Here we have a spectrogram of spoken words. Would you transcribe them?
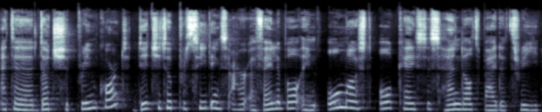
At the Dutch Supreme Court, digital proceedings are available in almost all cases handled by the three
